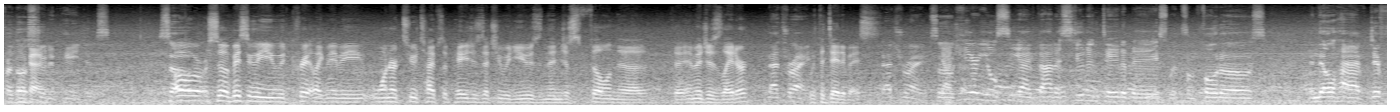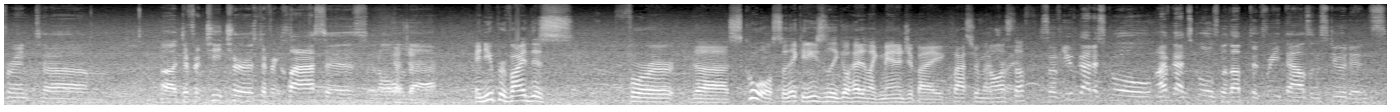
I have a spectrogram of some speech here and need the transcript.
for those Okay. student pages. So Oh, so basically you would create like maybe one or two types of pages that you would use and then just fill in the, the images later that's right. with the database. That's right. So Gotcha. here you'll see I've got a student database with some photos, and they'll have different um, uh, different teachers, different classes, and all of that. And you provide this for the school so they can easily go ahead and like manage it by classroom and all that stuff? So if you've got a school, I've got schools with up to 3,000 students,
